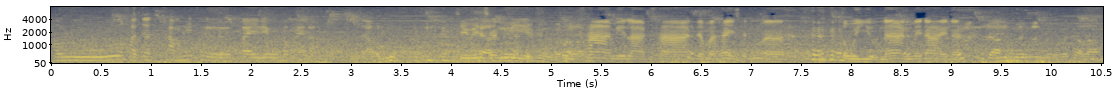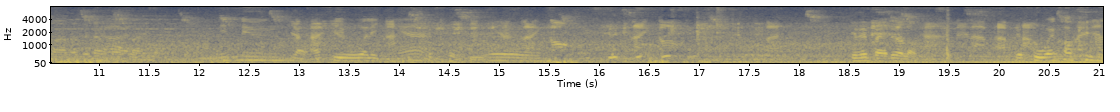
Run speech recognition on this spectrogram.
เขารู้เขาจะทำให้เธอไปเร็วทำไมล่ะจะเอาลูก ชีวิตฉันมีคุณค่ามีราคาจะมาให้ฉันมาตุยอยู่น่านไม่ได้นะ จะเอาลูกหนูไปทรมานแล้วไปนั่งมอเตอร์ไซค์นิดนึงแบบเอาฟิวอะไรอย่างเงี้ยเออจะไม่ไปด้วยหรอกเดี๋ยวครูให้เข้าคลินิก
